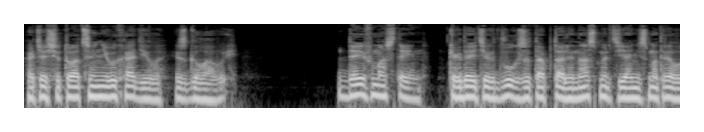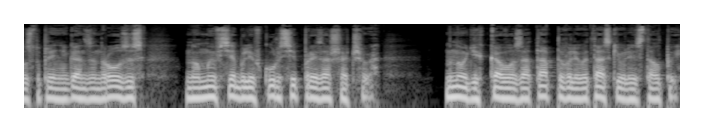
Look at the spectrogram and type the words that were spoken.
хотя ситуация не выходила из головы. Дэйв Мастейн. Когда этих двух затоптали насмерть, я не смотрел выступление Guns N' Roses, но мы все были в курсе произошедшего. Многих, кого затаптывали, вытаскивали из толпы.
